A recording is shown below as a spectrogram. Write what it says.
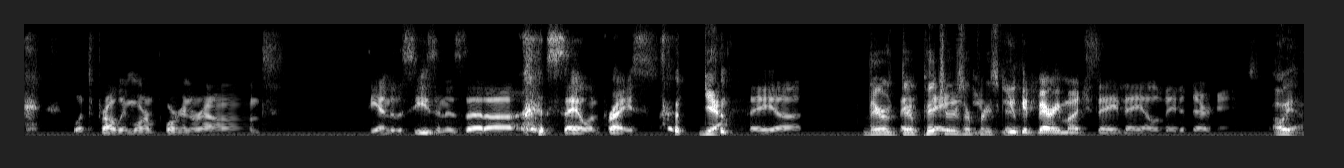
what's probably more important around the end of the season is that uh, Sale and Price Yeah, they uh their their pitchers they- are pretty scary. You could very much say they elevated their games. Oh yeah,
